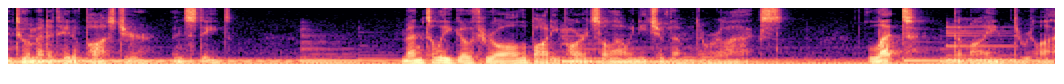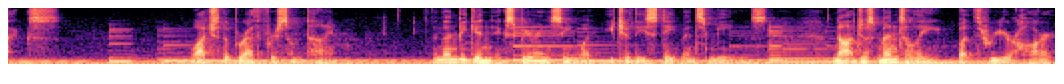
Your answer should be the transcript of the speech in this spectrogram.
into a meditative posture and state. Mentally go through all the body parts, allowing each of them to relax. Let the mind relax. Watch the breath for some time, and then begin experiencing what each of these statements means, not just mentally, but through your heart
